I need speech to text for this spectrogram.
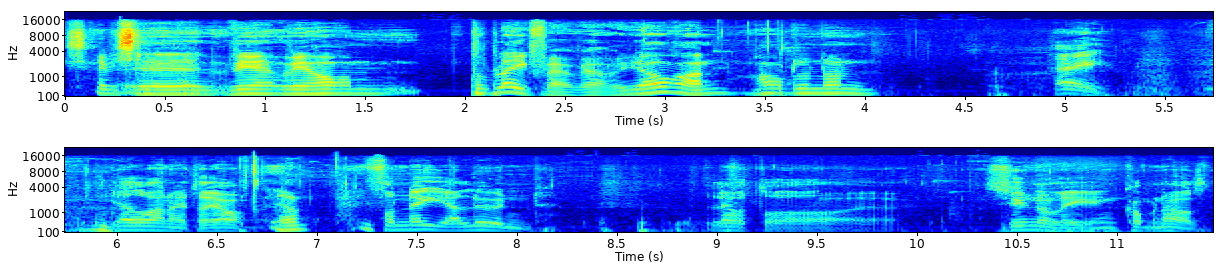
Ska vi släppa Eh, vi, vi har en publikfråga. Göran, har du någon? Hej, Göran heter jag. Ja. Förnya Lund låter eh, synnerligen kommunalt.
